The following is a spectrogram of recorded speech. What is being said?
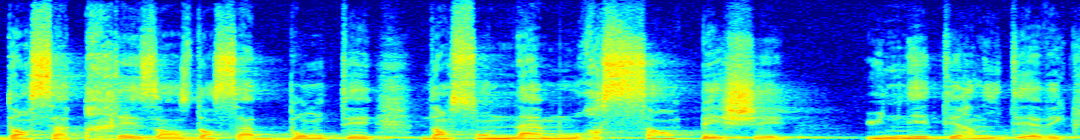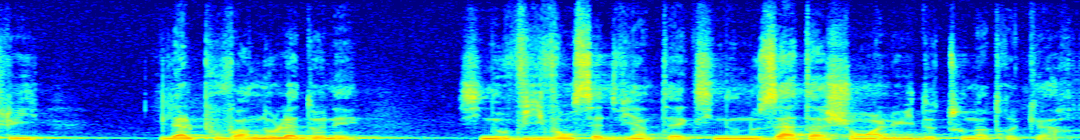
dans sa présence, dans sa bonté, dans son amour sans péché. Une éternité avec lui. Il a le pouvoir de nous la donner. Si nous vivons cette vie intègre, si nous nous attachons à lui de tout notre cœur.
